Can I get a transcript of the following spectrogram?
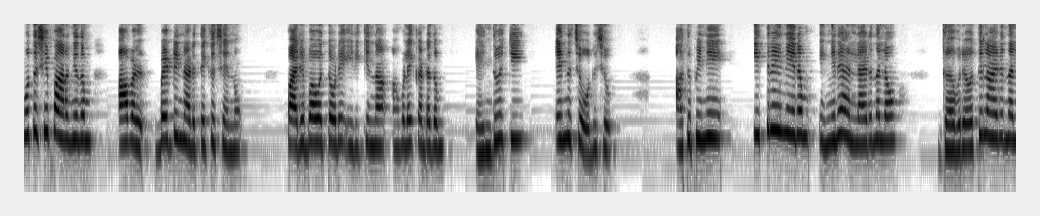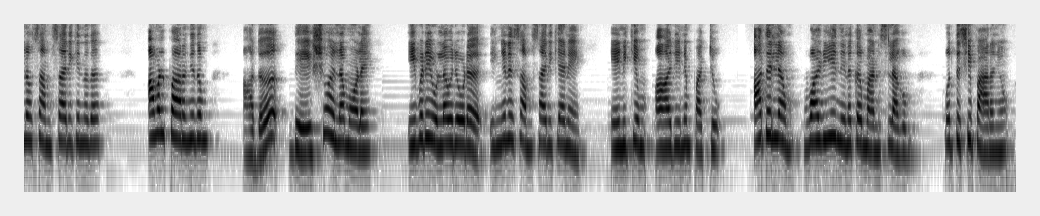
മുത്തശ്ശി പറഞ്ഞതും അവൾ ബെഡിനടുത്തേക്ക് ചെന്നു. പരിഭവത്തോടെ ഇരിക്കുന്ന അവളെ കണ്ടതും എന്തുപറ്റി എന്ന് ചോദിച്ചു. അത് പിന്നെ ഇത്രയും നേരം ഇങ്ങനെ അല്ലായിരുന്നല്ലോ? ഗൗരവത്തിലായിരുന്നല്ലോ സംസാരിക്കുന്നത്? അവൾ പറഞ്ഞതും അത് ദേഷ്യമല്ല മോളെ. ഇവിടെയുള്ളവരോട് ഇങ്ങനെ സംസാരിക്കാനേ എനിക്കും ആര്യനും പറ്റൂ. അതെല്ലാം വഴിയെ നിനക്ക് മനസ്സിലാകും മുത്തശ്ശി പറഞ്ഞു.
